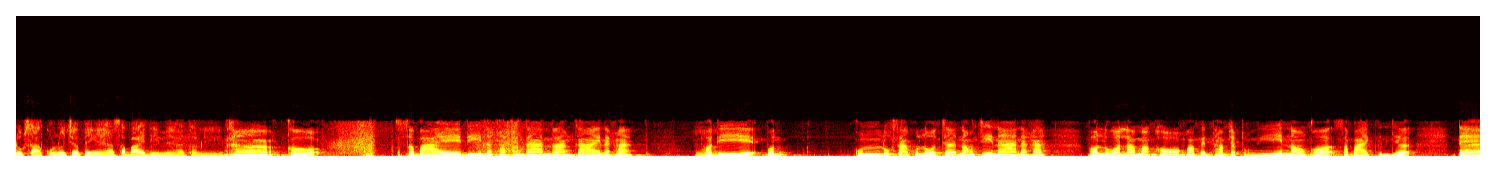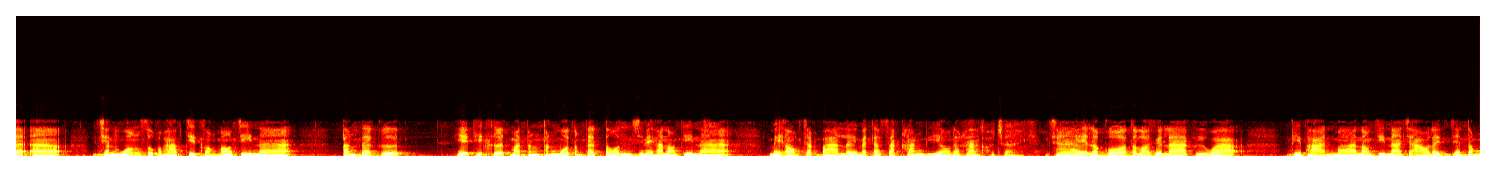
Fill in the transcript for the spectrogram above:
ลูกสาวคุณโรเจอร์เป็นไงคะสบายดีไหมคะตอนนี้ ค่ะ ก็สบายดีนะคะ ทางด้านร่างกายนะคะอืมพอดีผลคุณลูกสาวคุณโรเจอร์น้องจีน่านะคะ พอรู้ว่าเรามาขอความเป็นธรรมจากตรงนี้ น้องก็สบายขึ้นเยอะ แต่อ่าดิฉันห่วงสุขภาพจิตของน้องจีน่าตั้งแต่เกิดเหตุที่เกิดมาทั้งทั้งหมดตั้งแต่ต้นใช่ไหมคะน้องจีน่า ไม่ออกจากบ้านเลยแม้แต่สักครั้งเดียวนะคะ เข้าใจ ใช่แล้วก็ตลอดเวลาคือว่าที่ผ่านมาน้องจีน่าจะเอาอะไรดิฉันต้อง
